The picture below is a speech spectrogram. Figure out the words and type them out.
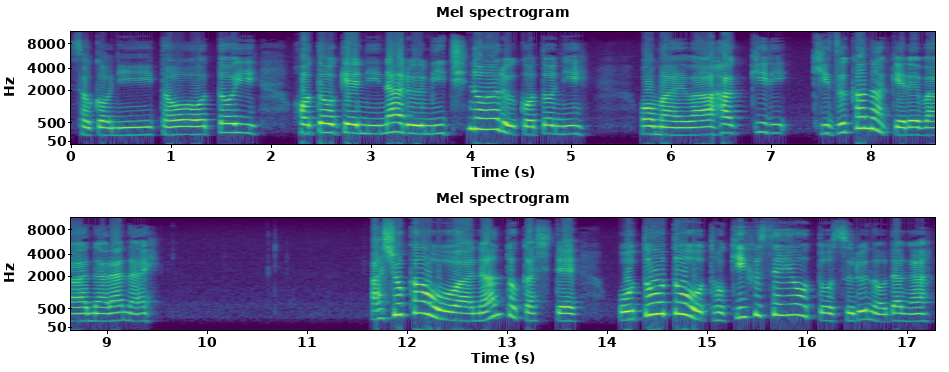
そこに尊い仏になる道のあることに、お前ははっきり気づかなければならない。アショカ王は何とかして弟を説き伏せようとするのだが、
